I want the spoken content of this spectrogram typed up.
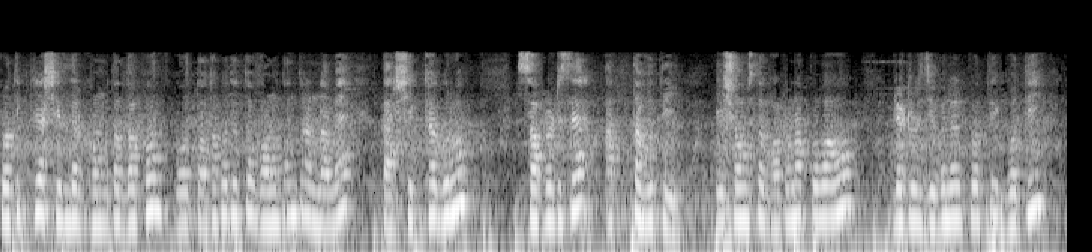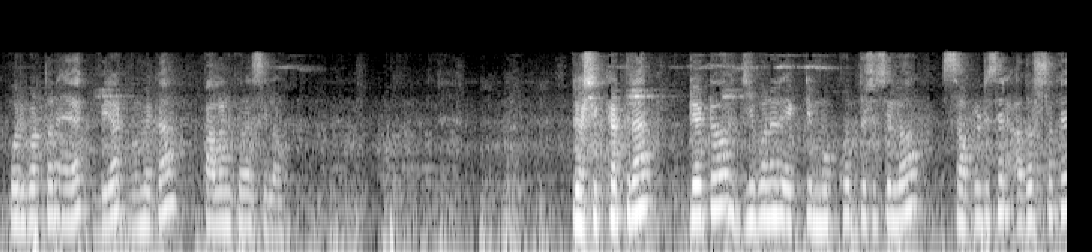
প্রতিক্রিয়াশীলদের ক্ষমতা দখল ও তথাকথিত গণতন্ত্রের নামে তার শিক্ষাগুরু সক্রেটিসের আত্মাহুতি। এই সমস্ত ঘটনা প্রবাহ প্লেটোর জীবনের প্রতি গতি, পরিবর্তনে এক বিরাট ভূমিকা পালন করেছিল। প্রিয় শিক্ষার্থীরা, প্লেটোর জীবনের একটি মুখ্য উদ্দেশ্য ছিল সক্রেটিসের আদর্শকে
